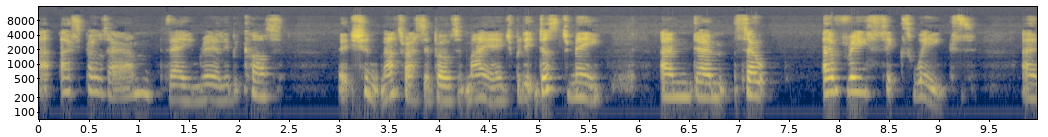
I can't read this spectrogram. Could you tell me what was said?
I, I suppose I am vain, really, because it shouldn't matter, I suppose, at my age, but it does to me. And um, so every six weeks, a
